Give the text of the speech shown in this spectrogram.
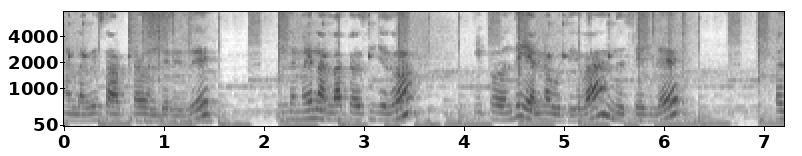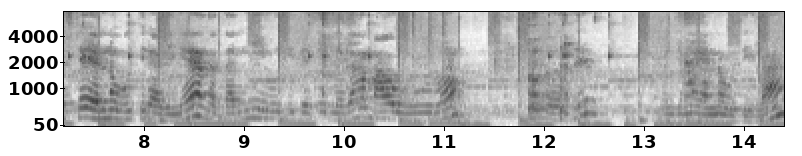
நல்லாவே சாஃப்டாக வந்துடுது இந்த மாதிரி நல்லா பிசைஞ்சதும் இப்போ வந்து எண்ணெய் ஊற்றிக்கலாம் இந்த ஸ்டேஜில் ஃபஸ்ட்டு எண்ணெய் ஊற்றிடாதீங்க அந்த தண்ணி ஊற்றி பிசைறதுல தான் மாவு ஊறும். இப்போ வந்து கொஞ்சமாக எண்ணெய் ஊற்றிக்கலாம்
